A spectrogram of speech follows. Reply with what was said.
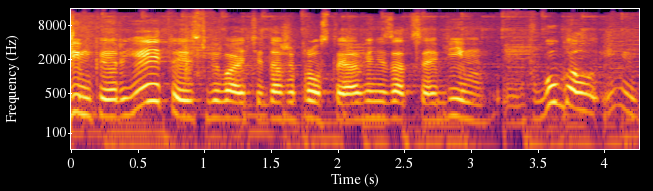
BIM.RUA, то есть вбиваете даже просто организация BIM в Google и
